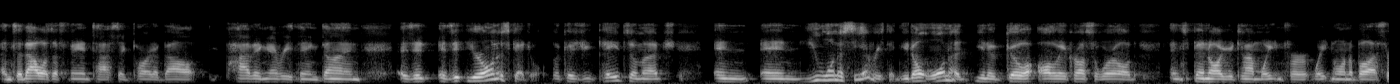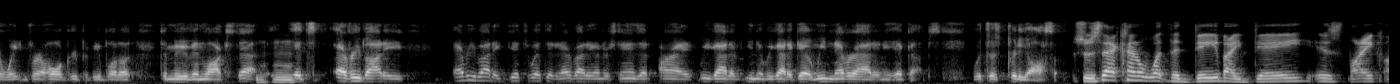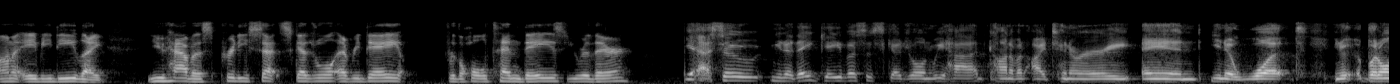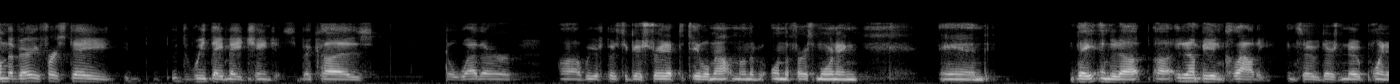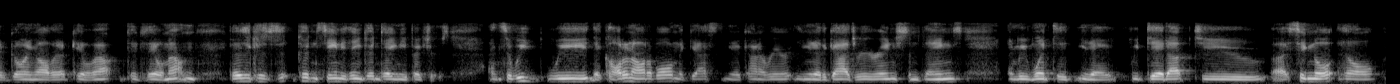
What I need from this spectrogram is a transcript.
And so that was a fantastic part about having everything done is it is it you're on a schedule? Because you paid so much and and you want to see everything. You don't want to you know go all the way across the world and spend all your time waiting for waiting on a bus or waiting for a whole group of people to, to move in lockstep. Mm-hmm. it's everybody everybody gets with it and everybody understands that all right we got to you know we got to go. We never had any hiccups which was pretty awesome. So is that kind of what the day by day is like on an abd like you have a pretty set schedule every day for the whole 10 days you were there? Yeah, so you know they gave us a schedule and we had kind of an itinerary and you know what you know but on the very first day we they made changes because the weather uh, we were supposed to go straight up to Table Mountain on the on the first morning and they ended up uh, ended up being cloudy, and so there's no point of going all the way up Table Mountain to Table Mountain because couldn't see anything, couldn't take any pictures, and so we we they called an audible, and the guests you know kind of re, you know the guys rearranged some things, and we went to you know we did up to uh, Signal Hill,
